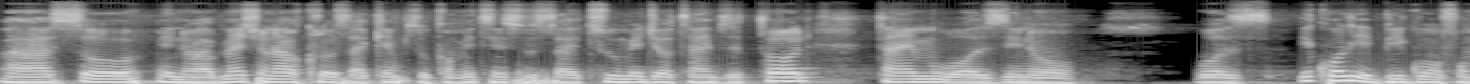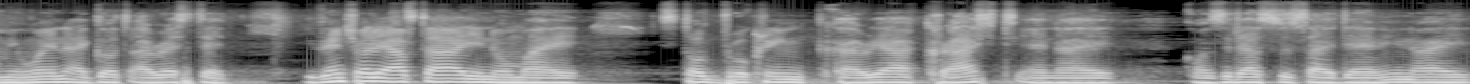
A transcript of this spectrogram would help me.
Uh, so, you know, I've mentioned how close I came to committing suicide two major times. The third time was, you know, was equally a big one for me when I got arrested. Eventually, after you know my stockbrokering career crashed and I considered suicide, then you know I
